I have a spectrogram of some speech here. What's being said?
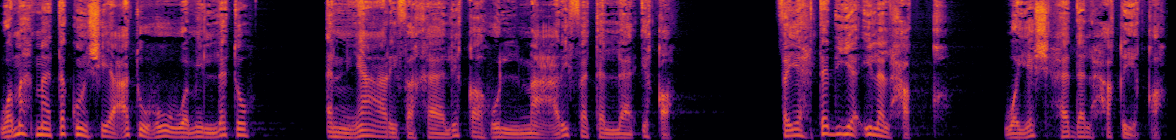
ومهما تكن شيعته وملته أن يعرف خالقه المعرفة اللائقة فيهتدي إلى الحق ويشهد الحقيقة.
